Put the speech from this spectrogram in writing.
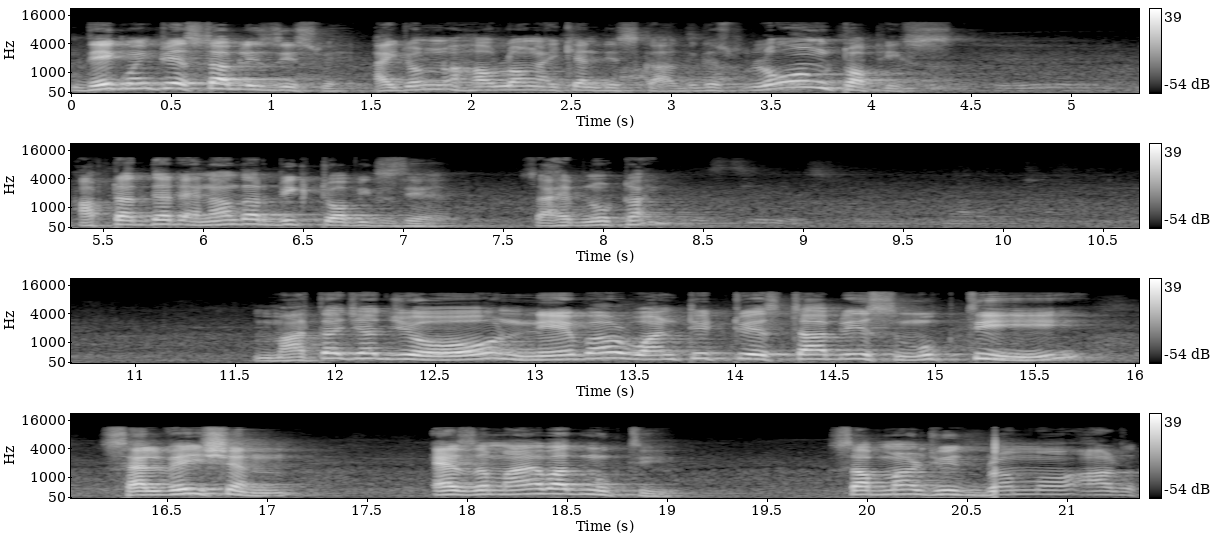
They are going to establish this way. I don't know how long I can discuss, because long topics. After that, another big topic is there. So I have no time. Madhacharya never wanted to establish mukti, salvation, as a Mayavad mukti submerged with Brahma or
